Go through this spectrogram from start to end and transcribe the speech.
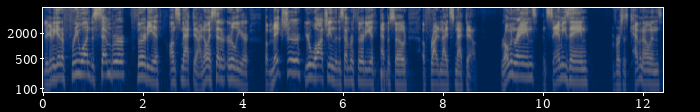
You're going to get a free one December 30th on SmackDown. I know I said it earlier, but make sure you're watching the December 30th episode of Friday Night SmackDown. Roman Reigns and Sami Zayn versus Kevin Owens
